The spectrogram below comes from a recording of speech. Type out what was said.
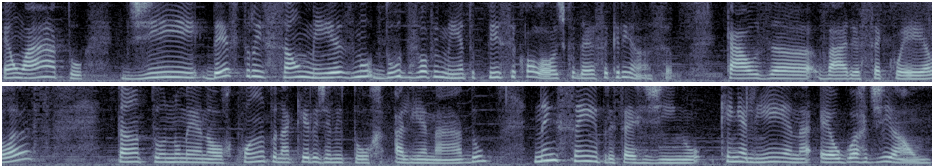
é um ato de destruição mesmo do desenvolvimento psicológico dessa criança. Causa várias sequelas, tanto no menor quanto naquele genitor alienado. Nem sempre, Serginho, quem aliena é o guardião.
